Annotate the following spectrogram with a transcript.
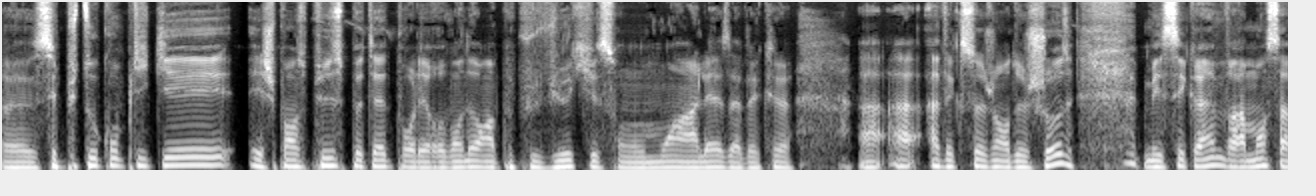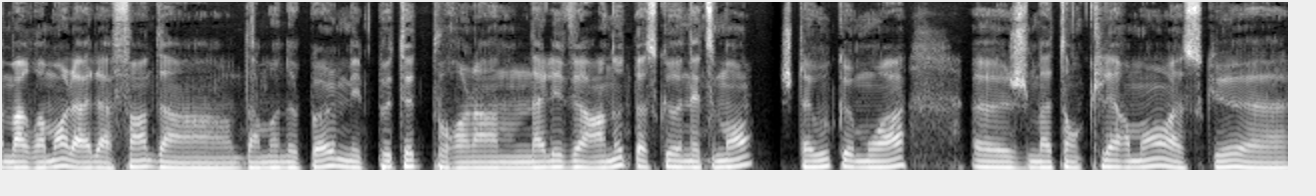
Euh, c'est plutôt compliqué et je pense plus peut-être pour les revendeurs un peu plus vieux qui sont moins à l'aise avec, avec ce genre de choses. Mais c'est quand même vraiment, ça marque vraiment la, fin d'un monopole, mais peut-être pour en aller vers un autre parce que honnêtement, je t'avoue que moi, je m'attends clairement clairement à ce que. Euh,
